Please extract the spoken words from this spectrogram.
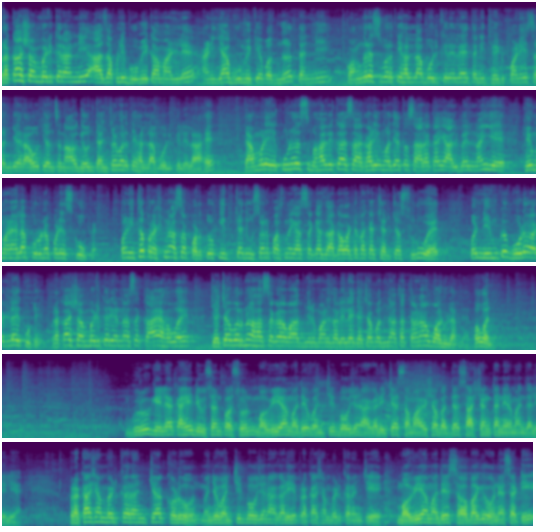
प्रकाश आंबेडकरांनी आज आपली भूमिका मांडली आहे आणि या भूमिकेमधनं त्यांनी काँग्रेसवरती हल्लाबोल केलेला आहे. त्यांनी थेटपणे संजय राऊत यांचं नाव घेऊन त्यांच्यावरती हल्लाबोल केलेला आहे. त्यामुळे एकूणच महाविकास आघाडीमध्ये आता सारं काही आलबेल नाही आहे हे म्हणायला पूर्णपणे स्कोप आहे. पण इथं प्रश्न असा पडतो की इतक्या दिवसांपासून या सगळ्या जागा वाटपाच्या चर्चा सुरू आहेत पण नेमकं घोडं अडलंय कुठे? प्रकाश आंबेडकर यांना असं काय हवंय? ज्याच्यावरनं हा सगळा वाद निर्माण झालेला आहे ज्याच्यामधनं आता तणाव वाढू लागलाय. पवन. गुरु गेल्या काही दिवसांपासून मवियामध्ये वंचित बहुजन आघाडीच्या समावेशाबद्दल साशंकता निर्माण झालेली आहे. प्रकाश आंबेडकरांच्याकडून म्हणजे वंचित बहुजन आघाडी हे प्रकाश आंबेडकरांचे मवियामध्ये सहभागी होण्यासाठी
